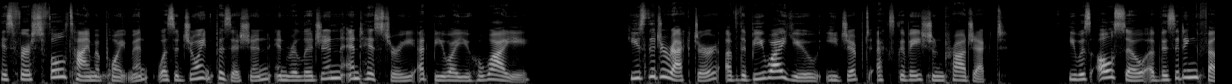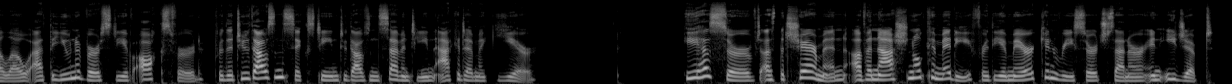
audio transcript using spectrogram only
His first full time appointment was a joint position in religion and history at BYU Hawaii. He's the director of the BYU Egypt Excavation Project. He was also a visiting fellow at the University of Oxford for the 2016 2017 academic year. He has served as the chairman of a national committee for the American Research Center in Egypt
